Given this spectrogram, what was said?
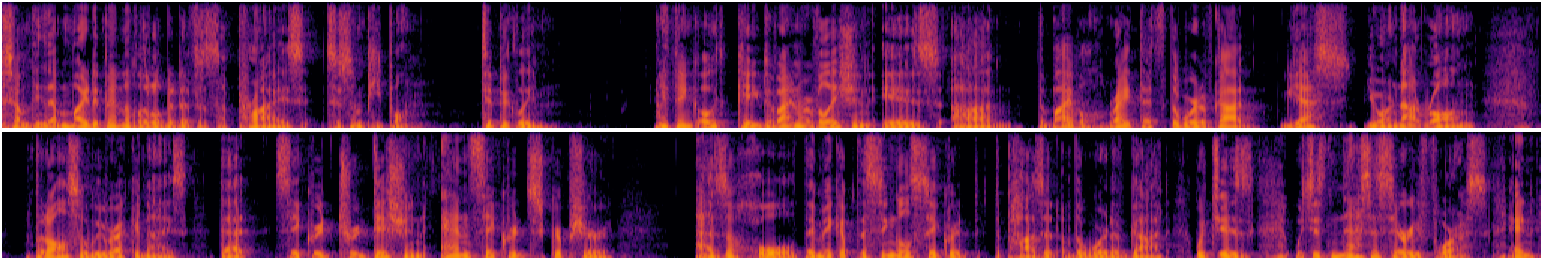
something that might have been a little bit of a surprise to some people. Typically, we think, okay, divine revelation is uh, the Bible, right? That's the word of God. Yes, you are not wrong. But also, we recognize that sacred tradition and sacred scripture as a whole, they make up the single sacred deposit of the Word of God, which is which is necessary for us. And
